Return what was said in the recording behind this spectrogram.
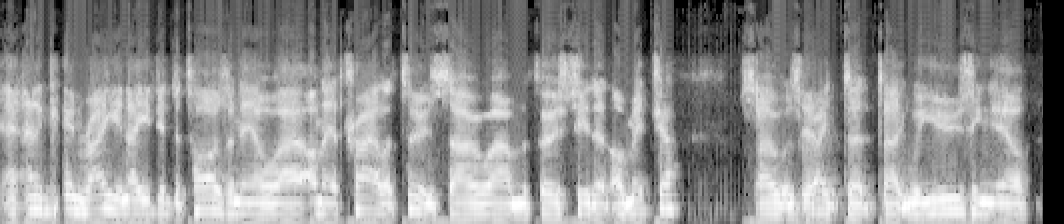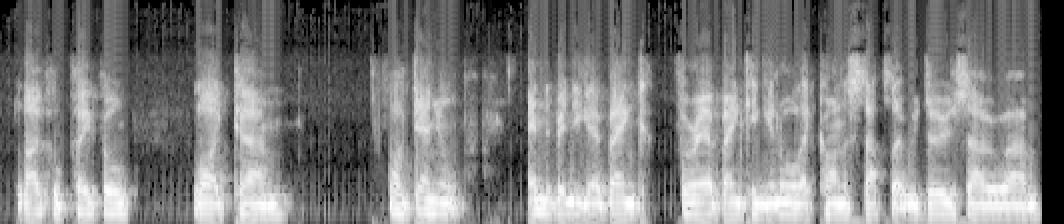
and again, Ray, you know, you did the tyres on our uh, on our trailer too. So um, the first year that I met you, so it was great that uh, we're using our local people like um, like Daniel and the Bendigo Bank for our banking and all that kind of stuff that we do. So um,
